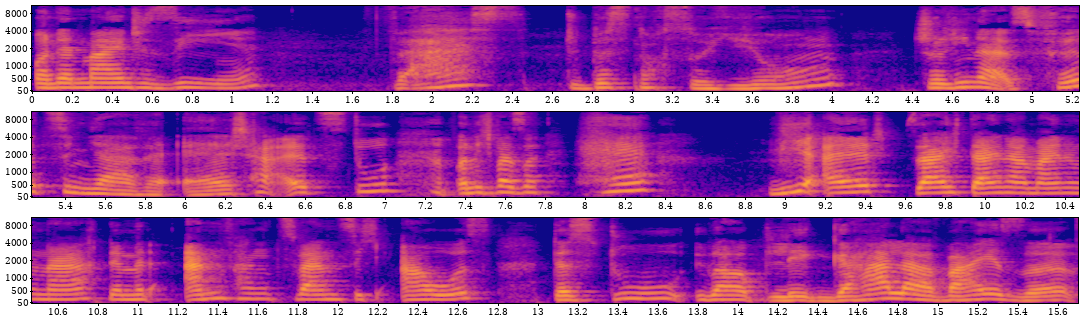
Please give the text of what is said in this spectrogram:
und dann meinte sie, was? Du bist noch so jung? Jolina ist 14 Jahre älter als du? Und ich war so, hä? Wie alt sah ich deiner Meinung nach denn mit Anfang 20 aus, dass du überhaupt legalerweise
